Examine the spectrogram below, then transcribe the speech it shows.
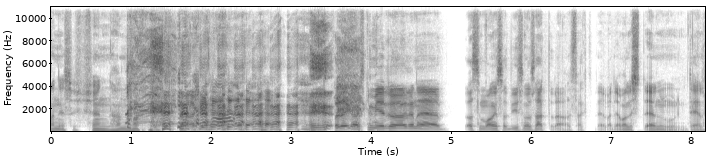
han er så skjønn, han Martin. og det er ganske mye rørende Det er mange av de som har sett det, der, har sagt det. Det var det er en del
